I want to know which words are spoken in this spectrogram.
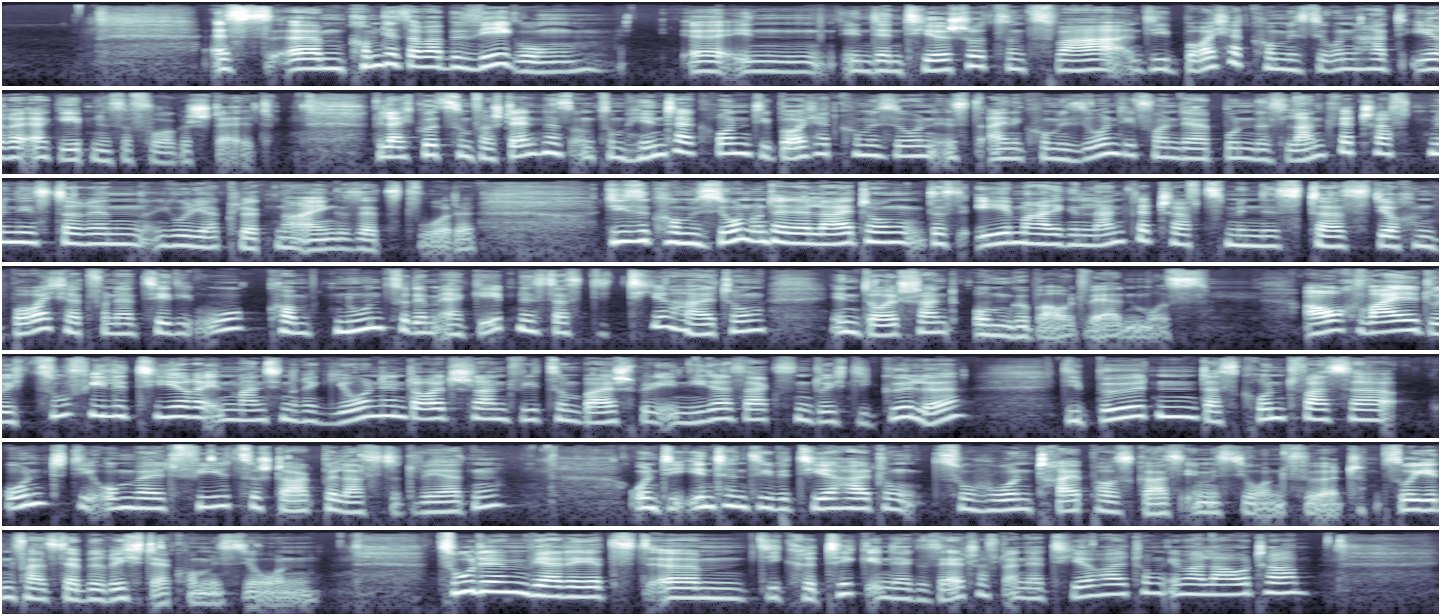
Es ähm, kommt jetzt aber Bewegung äh, in, in den Tierschutz. Und zwar die Borchert-Kommission hat ihre Ergebnisse vorgestellt. Vielleicht kurz zum Verständnis und zum Hintergrund. Die Borchert-Kommission ist eine Kommission, die von der Bundeslandwirtschaftsministerin Julia Klöckner eingesetzt wurde. Diese Kommission unter der Leitung des ehemaligen Landwirtschaftsministers Jochen Borchert von der CDU kommt nun zu dem Ergebnis, dass die Tierhaltung in Deutschland umgebaut werden muss. Auch weil durch zu viele Tiere in manchen Regionen in Deutschland, wie zum Beispiel in Niedersachsen, durch die Gülle, die Böden, das Grundwasser und die Umwelt viel zu stark belastet werden und die intensive Tierhaltung zu hohen Treibhausgasemissionen führt. So jedenfalls der Bericht der Kommission. Zudem werde jetzt ähm, die Kritik in der Gesellschaft an der Tierhaltung immer lauter.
